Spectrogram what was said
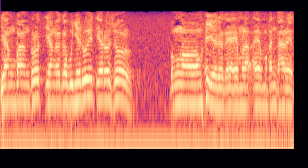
Yang bangkrut yang kagak punya duit ya Rasul bengong. Aja udah kayak ayam makan karet.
